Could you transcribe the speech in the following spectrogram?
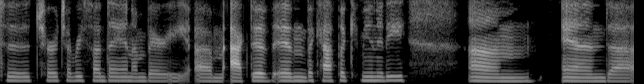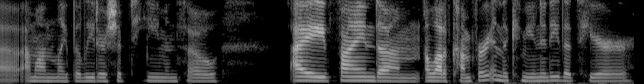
to church every Sunday, and I'm very um, active in the Catholic community. Um, and uh, I'm on like the leadership team, and so I find um, a lot of comfort in the community that's here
